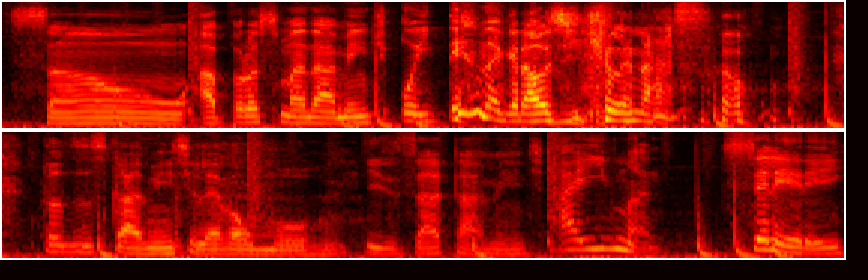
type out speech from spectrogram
são aproximadamente 80 graus de inclinação. Todos os caminhos te levam ao morro. Exatamente. Aí, mano, acelerei.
